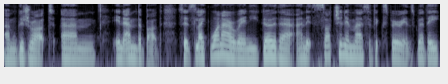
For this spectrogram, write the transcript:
um, Gujarat um, in Ahmedabad. So it's like one hour away, and you go there, and it's such an immersive experience where they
